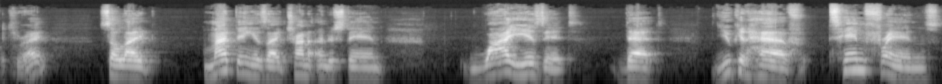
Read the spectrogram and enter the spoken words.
with you right so like my thing is like trying to understand why is it that you could have 10 friends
